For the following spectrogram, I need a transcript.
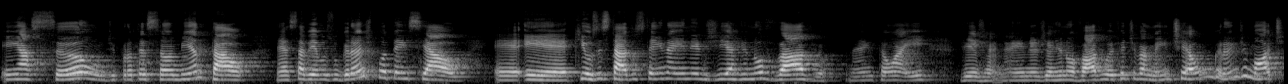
em ação de proteção ambiental. Né? Sabemos o grande potencial é, é, que os estados têm na energia renovável. Né? Então, aí, veja, né, a energia renovável efetivamente é um grande mote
